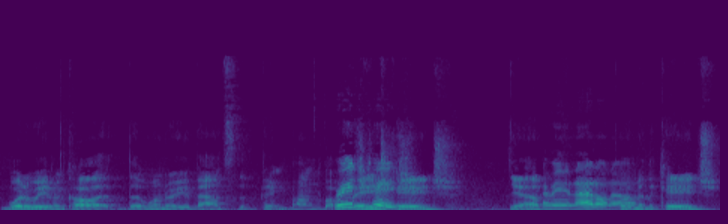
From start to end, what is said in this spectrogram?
What do we even call it? The one where you bounce the ping pong ball. Rage cage. cage. Yeah. I mean, I don't know. Put them in the cage.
